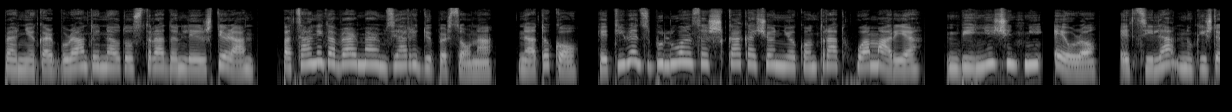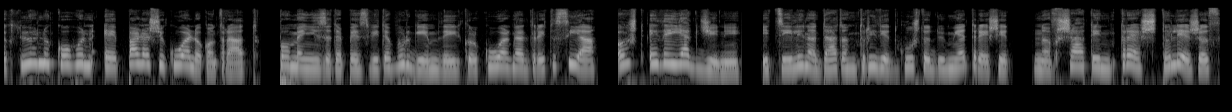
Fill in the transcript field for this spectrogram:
pranë një karburanti në autostradën Lezhë-Tiranë, Pacani ka vrarë me armë zjarri dy persona. Në atë kohë, hetimet zbuluan se shkak ka qenë një kontratë huamarrje mbi njëqind mijë euro, e cila nuk ishte kthyer në kohën e parashikuar në kontratë. Po me njëzet e pesë vite burgim dhe i kërkuar nga drejtësia, është edhe Jak Gjini, i cili në datën tridhjetë gusht të dy mijë e treshit, në fshatin Tresh të Lezhës,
